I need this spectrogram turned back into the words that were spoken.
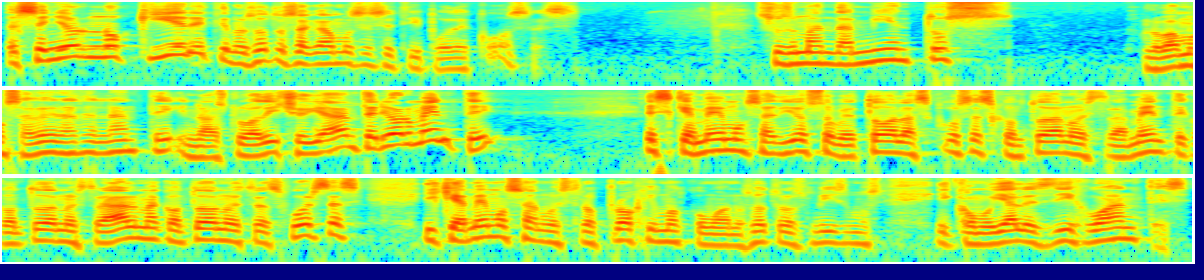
el Señor no quiere que nosotros hagamos ese tipo de cosas. Sus mandamientos, lo vamos a ver adelante, y nos lo ha dicho ya anteriormente, es que amemos a Dios sobre todas las cosas con toda nuestra mente, con toda nuestra alma, con todas nuestras fuerzas y que amemos a nuestro prójimo como a nosotros mismos. Y como ya les dijo antes,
